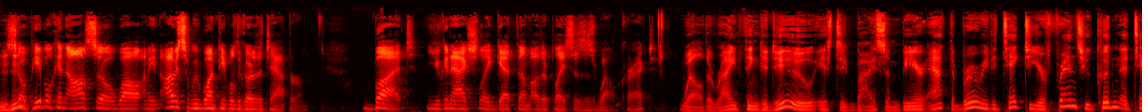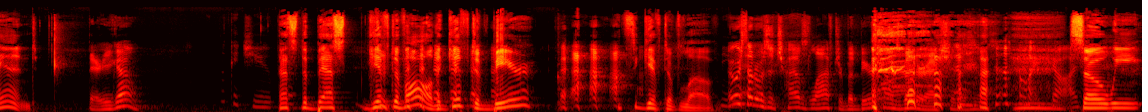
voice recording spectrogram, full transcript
Mm-hmm. So people can also, well, I mean, obviously we want people to go to the tap room, but you can actually get them other places as well, correct? well, the right thing to do is to buy some beer at the brewery to take to your friends who couldn't attend. There you go. Look at you. That's the best gift of all. The gift of beer. It's the gift of love. I always thought it was a child's laughter, but beer sounds better actually. Oh my gosh. So we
